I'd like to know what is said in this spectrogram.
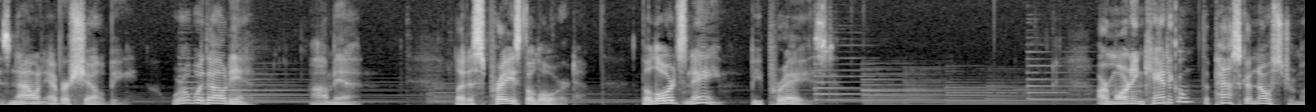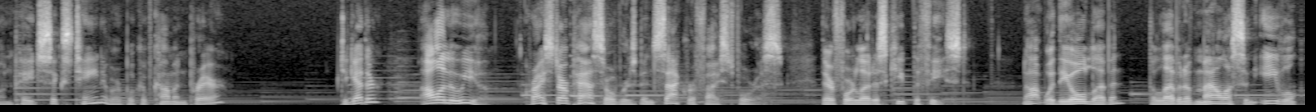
is now and ever shall be, world without end. Amen. Let us praise the Lord. The Lord's name be praised. Our morning canticle, the Pascha Nostrum, on page 16 of our Book of Common Prayer. Together, Alleluia! Christ our Passover has been sacrificed for us. Therefore, let us keep the feast. Not with the old leaven, the leaven of malice and evil,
